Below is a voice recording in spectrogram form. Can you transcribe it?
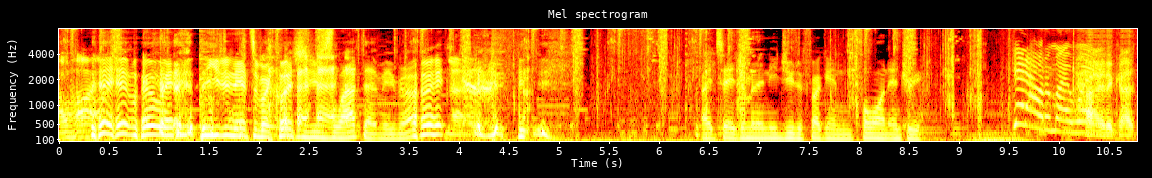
wait, How high? wait, wait. You didn't answer my question. You just laughed at me, bro. Alright, Sage, I'm gonna need you to fucking full on entry. Get out of my way. Alright of God.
